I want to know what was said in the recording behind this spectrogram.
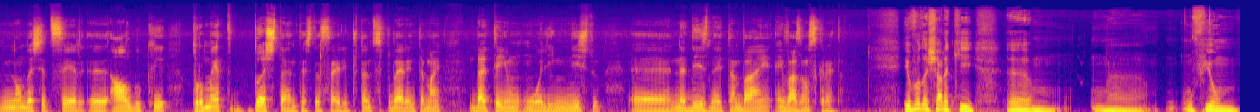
não deixa de ser uh, algo que promete bastante esta série. Portanto, se puderem também, deitem um, um olhinho nisto eh, na Disney também, a Invasão Secreta. Eu vou deixar aqui um, uma, um filme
